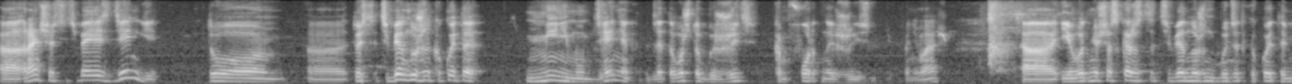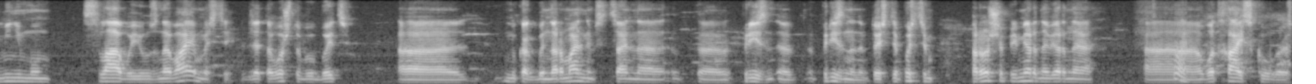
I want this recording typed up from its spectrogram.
А, раньше, если у тебя есть деньги, то, э, то есть тебе нужен какой-то минимум денег для того, чтобы жить комфортной жизнью, понимаешь? А, и вот мне сейчас кажется, тебе нужен будет какой-то минимум славы и узнаваемости для того, чтобы быть а, ну, как бы нормальным, социально э, признанным. То есть, допустим, Хороший пример, наверное, э, вот high schoolers,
